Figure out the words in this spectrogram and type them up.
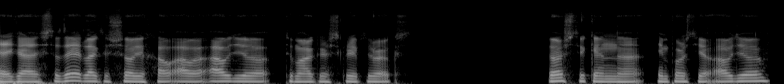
Hey guys, today I'd like to show you how our audio to marker script works. First you can uh, import your audio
